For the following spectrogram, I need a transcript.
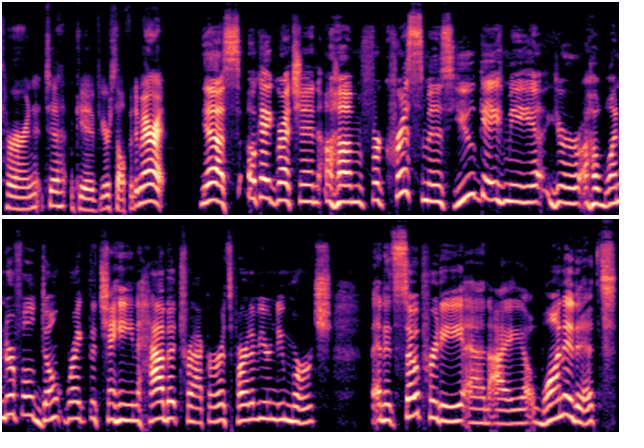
turn to give yourself a demerit. Yes. Okay, Gretchen. Um, for Christmas, you gave me your uh, wonderful Don't Break the Chain habit tracker. It's part of your new merch. And it's so pretty, and I wanted it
